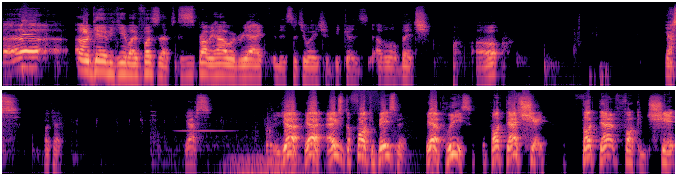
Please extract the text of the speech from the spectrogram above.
Uh, okay, if you hear my footsteps, this is probably how I would react in this situation because I'm a little bitch. Oh. Yes. Okay. Yes. Yeah, yeah, exit the fucking basement. Yeah, please. Fuck that shit. Fuck that fucking shit.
